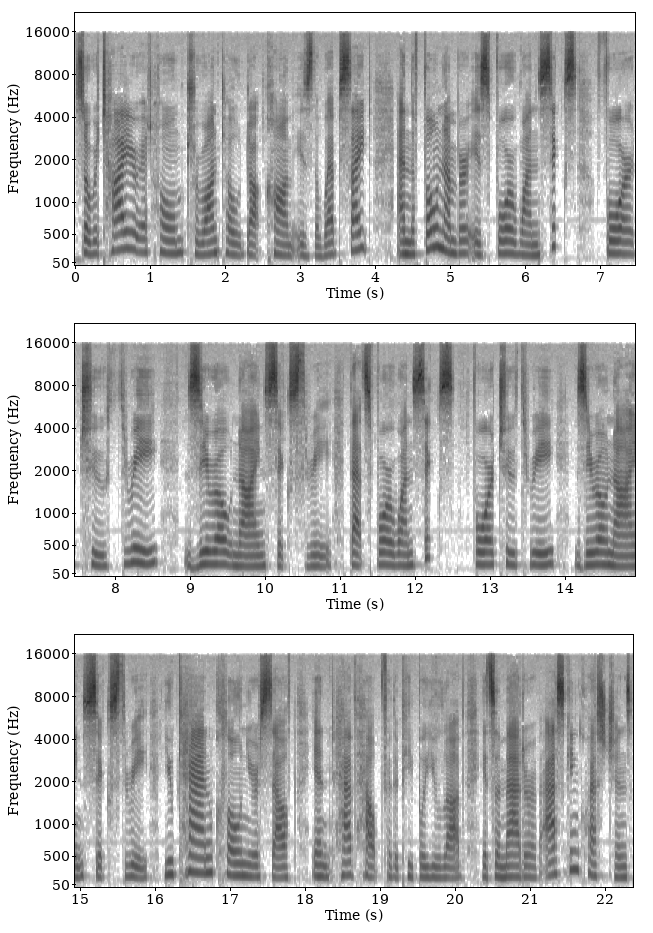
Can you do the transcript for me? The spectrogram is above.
So retire at home retireatHomeToronto.com is the website, and the phone number is 416 423 0963. That's 416 423 0963. You can clone yourself and have help for the people you love. It's a matter of asking questions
